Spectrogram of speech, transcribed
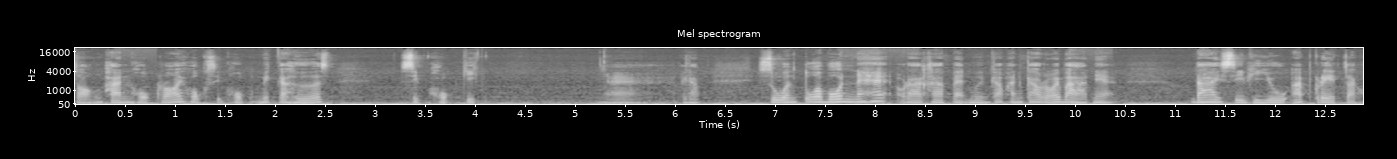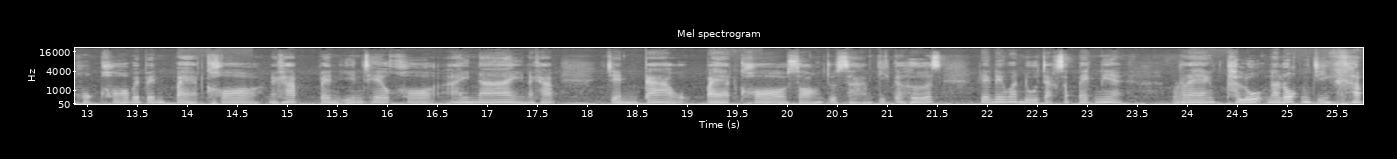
2666 MHz 16กิกนะครับ ส่วนตัวบนนะฮะ ราคา 89,900 บาทเนี่ย ได้ CPU อัปเกรดจาก 6 คอไปเป็น 8 คอนะครับ เป็น Intel Core i9 นะครับ Gen 9 8คอ2.3 GHz เรียกได้ว่าดูจากสเปคเนี่ย แรงทะลุนรกจริงๆครับ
